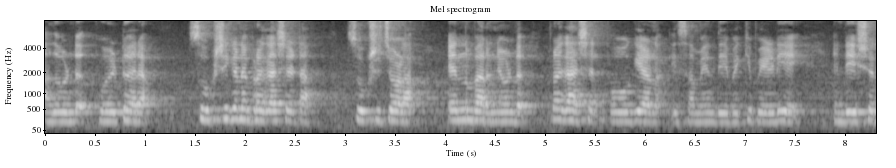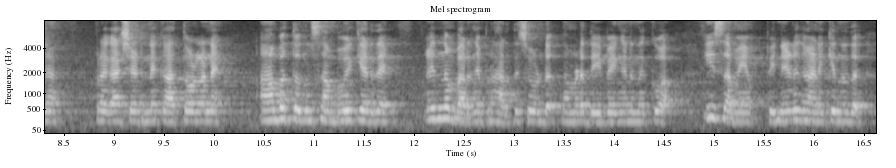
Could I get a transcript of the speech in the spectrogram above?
അതുകൊണ്ട് പോയിട്ട് വരാം. സൂക്ഷിക്കണേ പ്രകാശേട്ടാ. സൂക്ഷിച്ചോളാം. എന്നും പറഞ്ഞുകൊണ്ട് പ്രകാശൻ പോവുകയാണ്. ഈ സമയം ദീപയ്ക്ക് പേടിയായി. എന്റെ ഈശ്വര പ്രകാശേട്ടനെ കാത്തോളണേ. ആപത്തൊന്നും സംഭവിക്കരുതേ എന്നും പറഞ്ഞ് പ്രാർത്ഥിച്ചുകൊണ്ട് നമ്മുടെ ദീപ ഇങ്ങനെ നിൽക്കുക ഈ സമയം പിന്നീട് കാണിക്കുന്നത്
